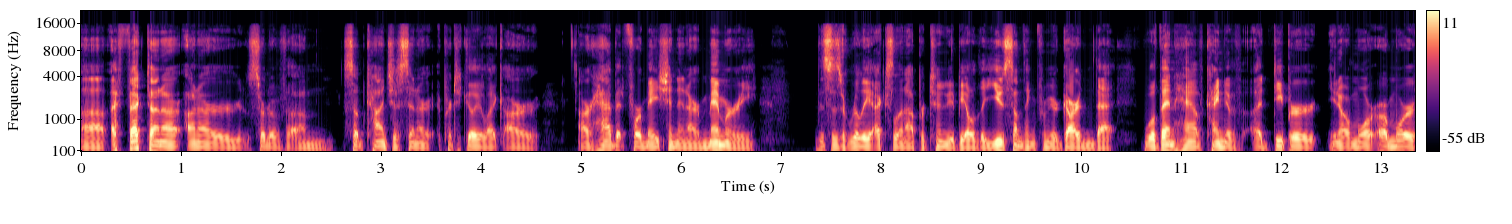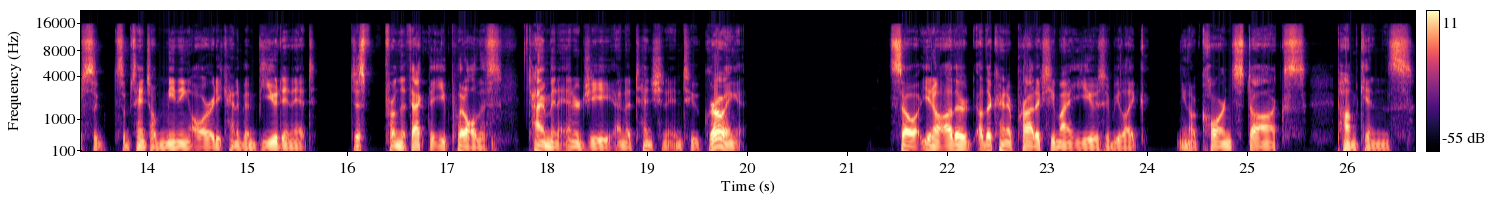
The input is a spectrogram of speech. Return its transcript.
uh, effect on our on our sort of um, subconscious and our particularly like our our habit formation and our memory this is a really excellent opportunity to be able to use something from your garden that will then have kind of a deeper, you know, more or more su- substantial meaning already kind of imbued in it just from the fact that you put all this time and energy and attention into growing it. So, you know, other other kind of products you might use would be like, you know, corn stalks, pumpkins,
